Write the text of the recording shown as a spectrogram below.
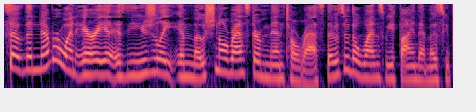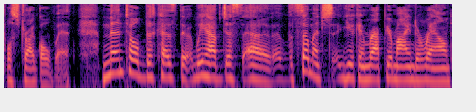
So the number one area is usually emotional rest or mental rest. Those are the ones we find that most people struggle with. Mental, because we have just uh, so much you can wrap your mind around.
